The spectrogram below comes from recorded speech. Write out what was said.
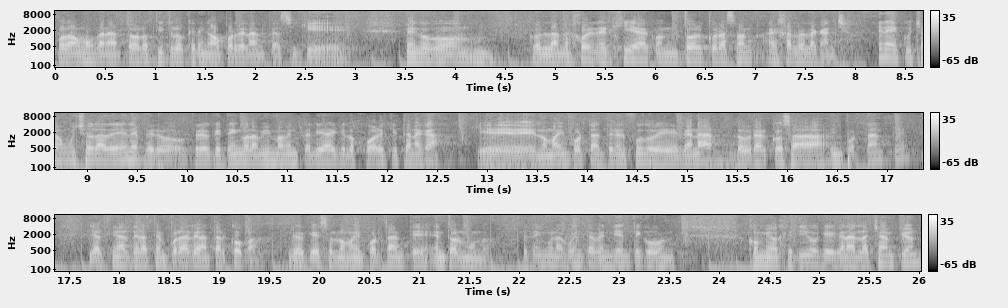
podamos ganar todos los títulos que tengamos por delante. Así que vengo con la mejor energía, con todo el corazón a dejarlo en la cancha. He escuchado mucho el ADN, pero creo que tengo la misma mentalidad que los jugadores que están acá, que lo más importante en el fútbol es ganar, lograr cosas importantes y al final de las temporadas levantar copas. Creo que eso es lo más importante en todo el mundo. Yo tengo una cuenta pendiente con con mi objetivo que es ganar la Champions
